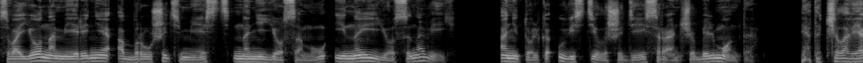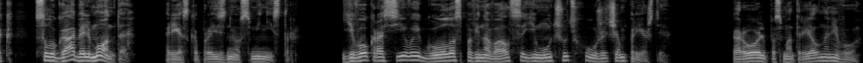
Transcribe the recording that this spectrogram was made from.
свое намерение обрушить месть на нее саму и на ее сыновей, а не только увести лошадей с ранчо Бельмонте. «Этот человек — слуга Бельмонте», — резко произнес министр. Его красивый голос повиновался ему чуть хуже, чем прежде. Король посмотрел на него,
